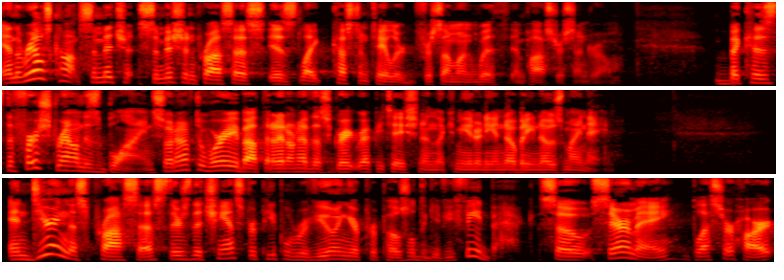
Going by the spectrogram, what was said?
And the RailsConf submission process is like custom tailored for someone with imposter syndrome because the first round is blind, so I don't have to worry about that I don't have this great reputation in the community and nobody knows my name. And during this process, there's the chance for people reviewing your proposal to give you feedback. So Sarah Mei, bless her heart,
